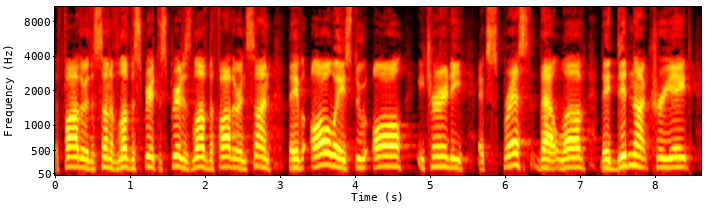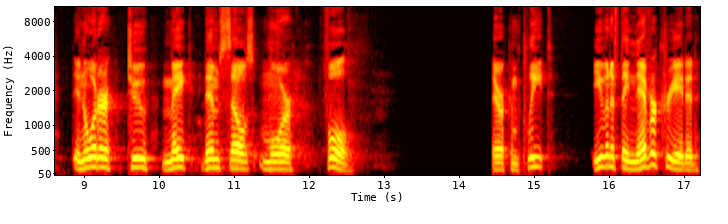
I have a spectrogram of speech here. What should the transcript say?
The Father, the Son have loved the Spirit. The Spirit has loved the Father and Son. They've always, through all eternity, expressed that love. They did not create in order to make themselves more full. They are complete, even if they never created,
